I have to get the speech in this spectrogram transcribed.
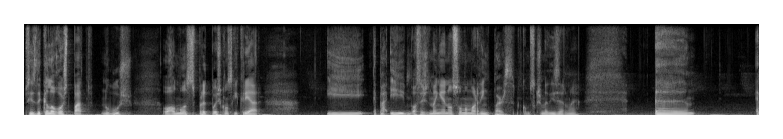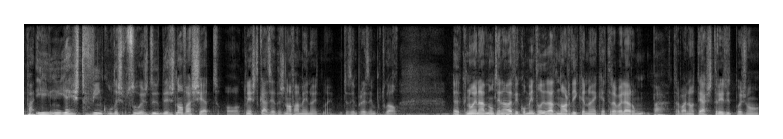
preciso daquele arroz de pato no bucho ao almoço para depois conseguir criar. E, epá, e, ou seja, de manhã não sou uma morning person, como se costuma dizer, não é? Uh, epá, e, e é este vínculo das pessoas de, das 9 às 7, ou que neste caso é das 9 à meia-noite, não é? Muitas empresas em Portugal, uh, que não, é nada, não tem nada a ver com a mentalidade nórdica, não é? Que é trabalhar, um, pá, trabalham até às 3 e depois vão,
